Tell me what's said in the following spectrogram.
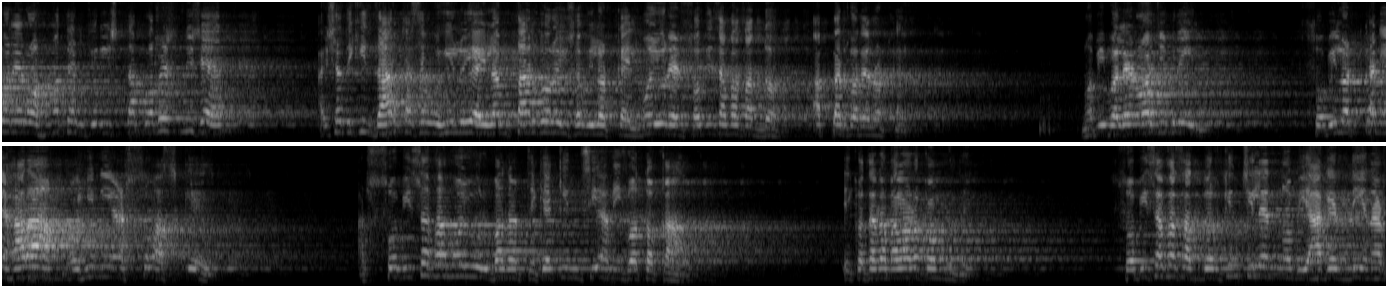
ঘরে রহমতের ফিরিস্তা প্রবেশ নিষেধ। আইসা দেখি যার কাছে ওহি লই আইলাম, তার ঘরে ওই ছবি লটকাইল, ময়ূরের ছবি চাপা চাদ্দ আপনার ঘরে লটকাইল নবী বলেন, ও ছবি লটকানি হারাম নিয়ে আসছো আজকে। আর ছবি চাপা ময়ূর বাজার থেকে কিনছি আমি গতকাল। এই কথাটা ভালো রকম বুঝে। ছবি চাপা চাদ্দর কিনছিলেন নবী আগের দিন, আর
